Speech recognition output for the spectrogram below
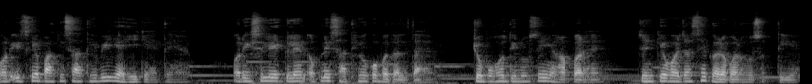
और इसके बाकी साथी भी यही कहते हैं। और इसलिए ग्लेन अपने साथियों को बदलता है, जो बहुत दिनों से यहाँ पर हैं, जिनकी वजह से गड़बड़ हो सकती है।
